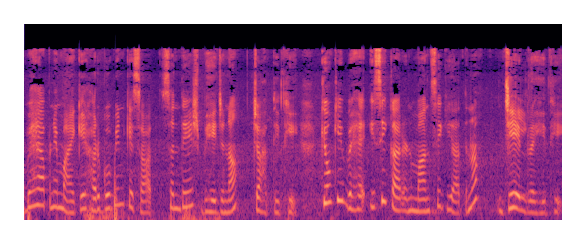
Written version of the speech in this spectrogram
वह अपने मायके हरगोबिंद के साथ संदेश भेजना चाहती थी, क्योंकि वह इसी कारण मानसिक यातना झेल रही थी।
